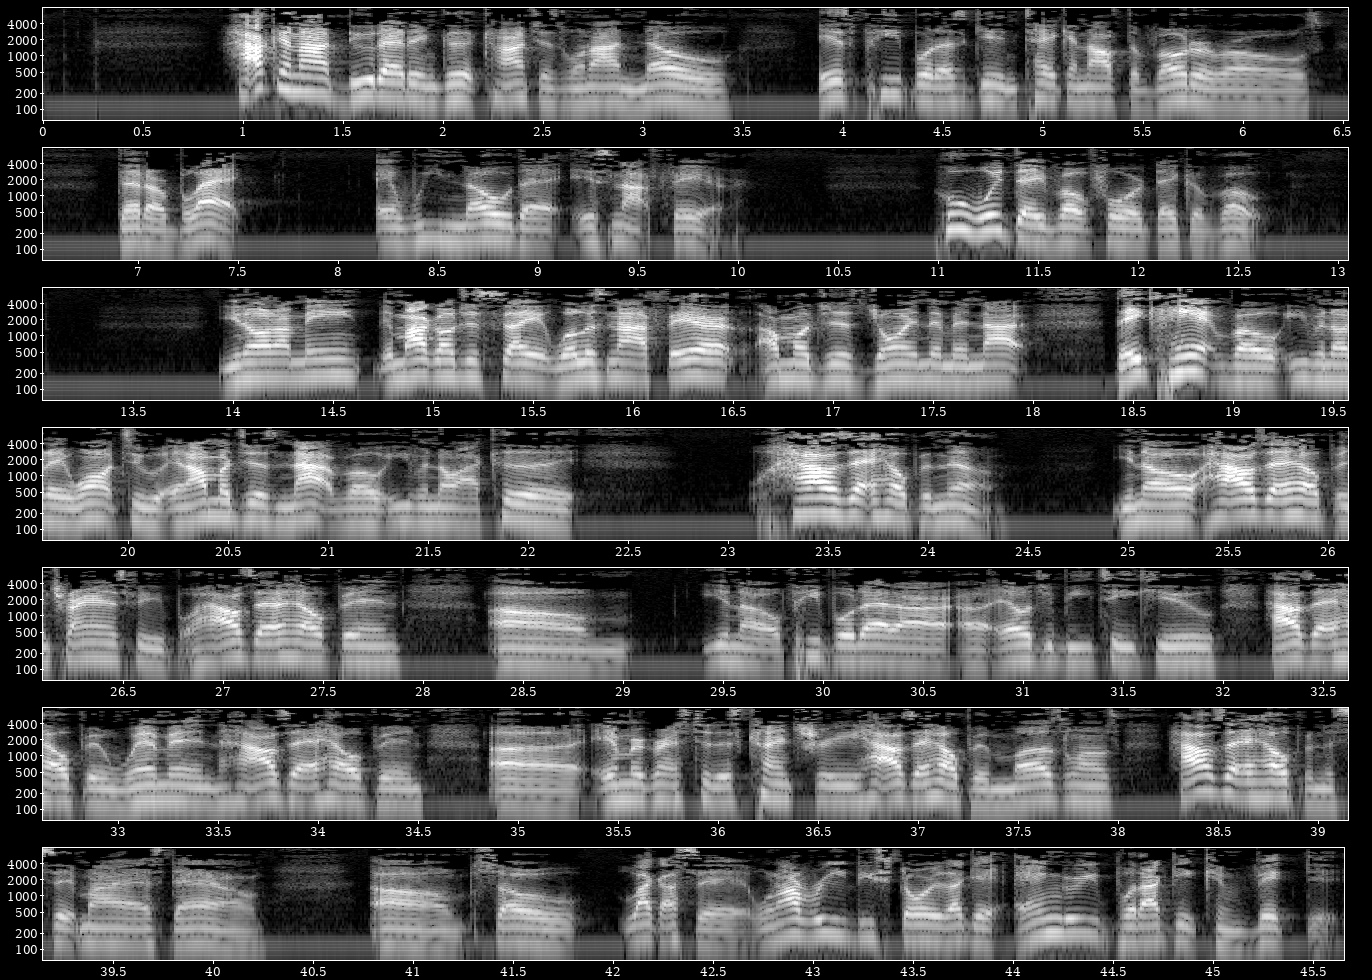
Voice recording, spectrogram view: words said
how can i do that in good conscience when i know it's people that's getting taken off the voter rolls that are black and we know that it's not fair. Who would they vote for if they could vote? You know what i mean? Am i gonna just say well it's not fair? I'm gonna just join them and not they can't vote even though they want to and i'm gonna just not vote even though i could. How's that helping them? You know how's that helping trans people? How's that helping um you know people that are uh, lgbtq how's that helping women? How's that helping uh, immigrants to this country? How's that helping muslims? How's that helping to sit my ass down? Um, so like i said when i read these stories i get angry but i get convicted.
